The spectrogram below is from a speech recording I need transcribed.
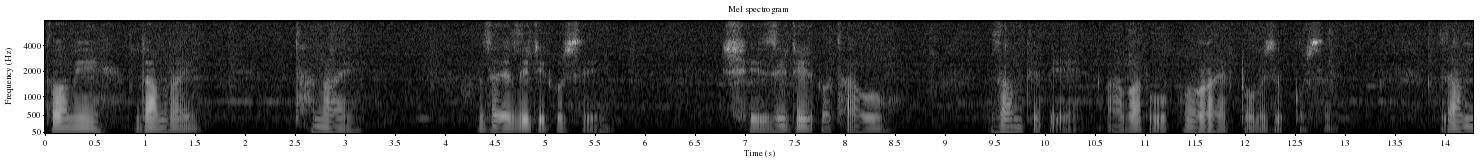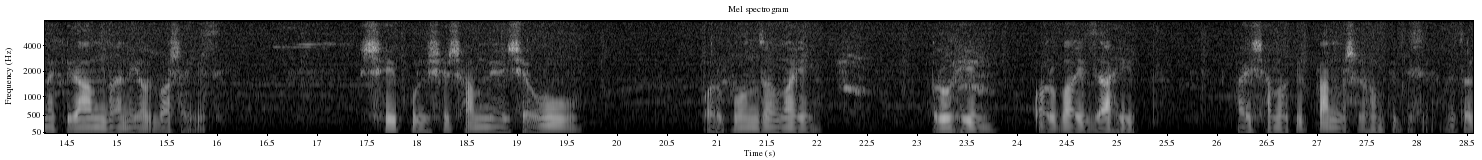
তো আমি দামরাই থানায় যে জিডি করছি, সেই জিডির কথাও জানতে পেয়ে আবার ও পুনরায় একটা অভিযোগ করছে যে আমি নাকি রামদানি ওর বাসায় গেছি। সেই পুলিশের সামনে আইসা ও ওর বোন জামাই রহিম, ওর ভাই জাহিদ। আইসা আমাকে প্রাণনাশের হুমকি দিছে যে তার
